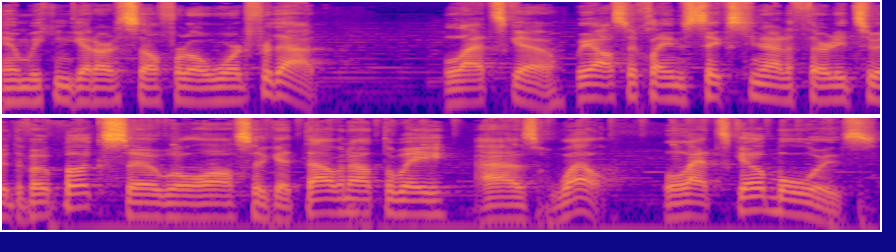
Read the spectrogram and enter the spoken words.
and we can get ourselves a reward for that. Let's go. We also claimed 16 out of 32 at the vote book, so we'll also get that one out the way as well. Let's go, boys.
